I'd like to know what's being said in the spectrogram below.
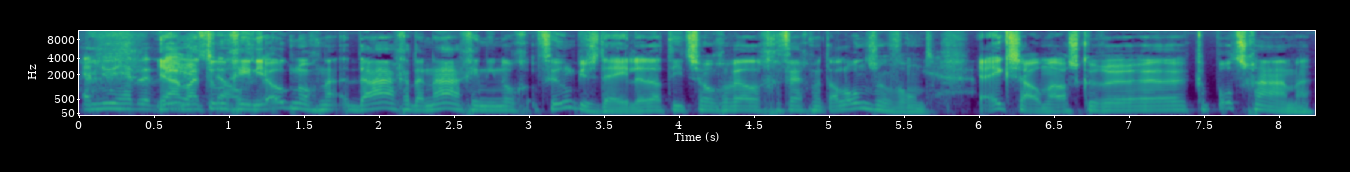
En nu hebben we ja, maar toen ging hij ook nog, na- dagen daarna ging hij nog filmpjes delen dat hij het zo'n geweldig gevecht met Alonso vond. Ja, ik zou me als coureur eh, kapot schamen.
